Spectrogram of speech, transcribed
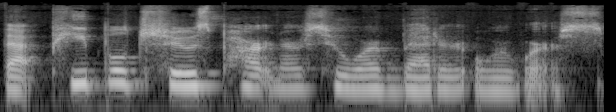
that people choose partners who are better or worse.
